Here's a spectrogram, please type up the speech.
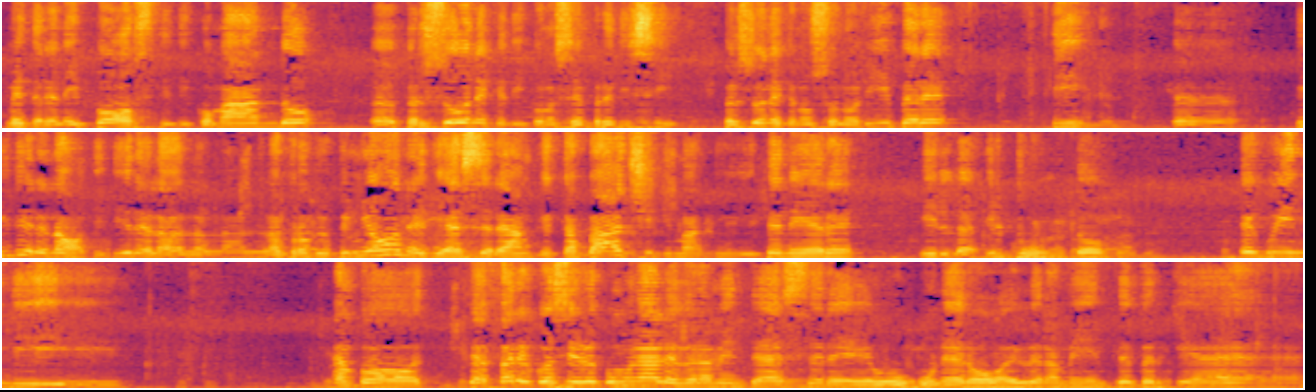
mettere nei posti di comando eh, persone che dicono sempre di sì, persone che non sono libere di, eh, di dire no, di dire la, la, la, la, propria opinione, di essere anche capaci di, di tenere il, il punto. E quindi è un po' cioè, fare il consigliere comunale è veramente essere un eroe veramente perché è,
